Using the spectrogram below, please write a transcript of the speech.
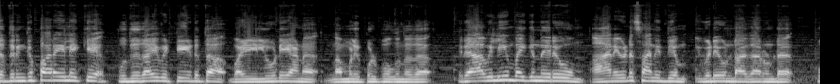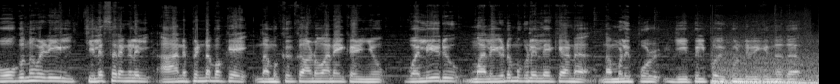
ചതുരംഗപ്പാറയിലേക്ക് പുതുതായി വെട്ടിയെടുത്ത വഴിയിലൂടെയാണ് നമ്മളിപ്പോൾ പോകുന്നത്. രാവിലെയും വൈകുന്നേരവും ആനയുടെ സാന്നിധ്യം ഇവിടെ ഉണ്ടാകാറുണ്ട്. പോകുന്ന വഴിയിൽ ചില സ്ഥലങ്ങളിൽ ആനപ്പിണ്ടമൊക്കെ നമുക്ക് കാണുവാനായി കഴിഞ്ഞു. വലിയൊരു മലയുടെ മുകളിലേക്കാണ് നമ്മളിപ്പോൾ ജീപ്പിൽ പോയിക്കൊണ്ടിരിക്കുന്നത്.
